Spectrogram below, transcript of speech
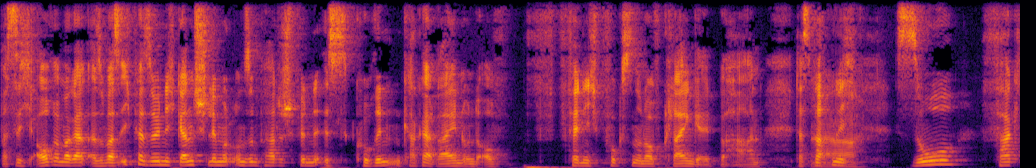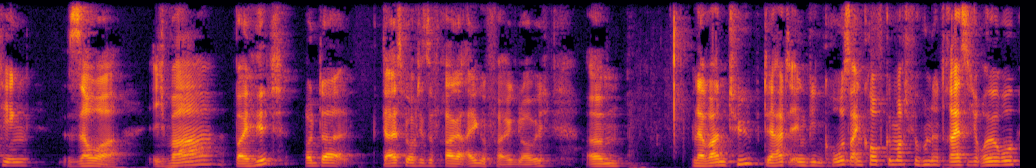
Was ich auch immer ganz, also was ich persönlich ganz schlimm und unsympathisch finde, ist Korinthenkackereien und auf Pfennigfuchsen und auf Kleingeld beharren. Das macht Ah. mich so fucking sauer. Ich war bei Hit und da, da ist mir auch diese Frage eingefallen, glaube ich. Ähm, da war ein Typ, der hat irgendwie einen Großeinkauf gemacht für 130 Euro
